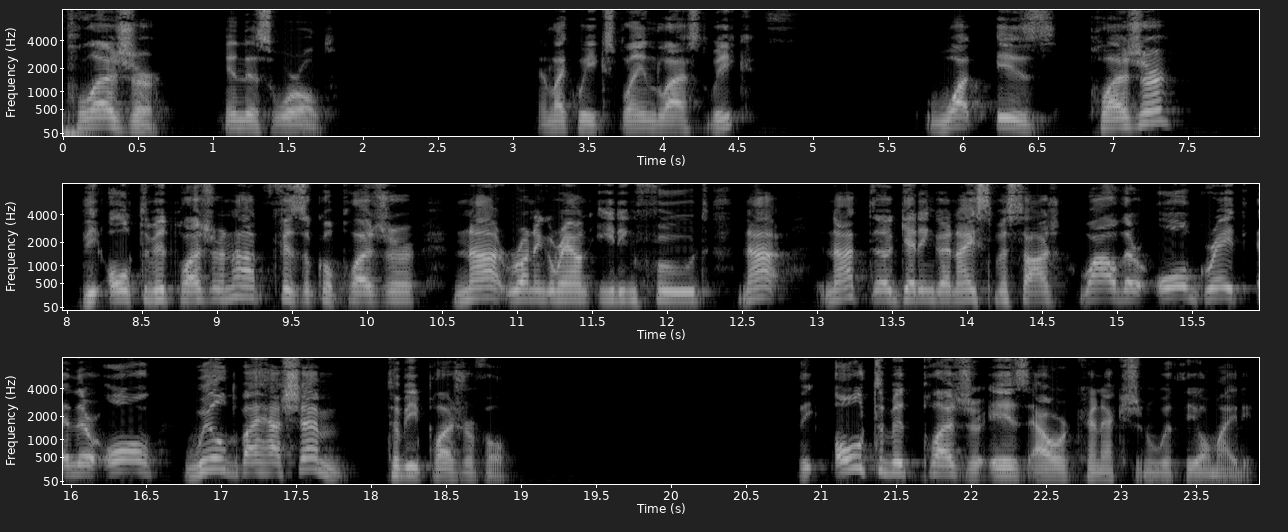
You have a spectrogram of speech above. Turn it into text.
pleasure in this world. And like we explained last week, what is pleasure? The ultimate pleasure, not physical pleasure, not running around eating food, not, not uh, getting a nice massage, while they're all great and they're all willed by Hashem to be pleasureful. The ultimate pleasure is our connection with the Almighty.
